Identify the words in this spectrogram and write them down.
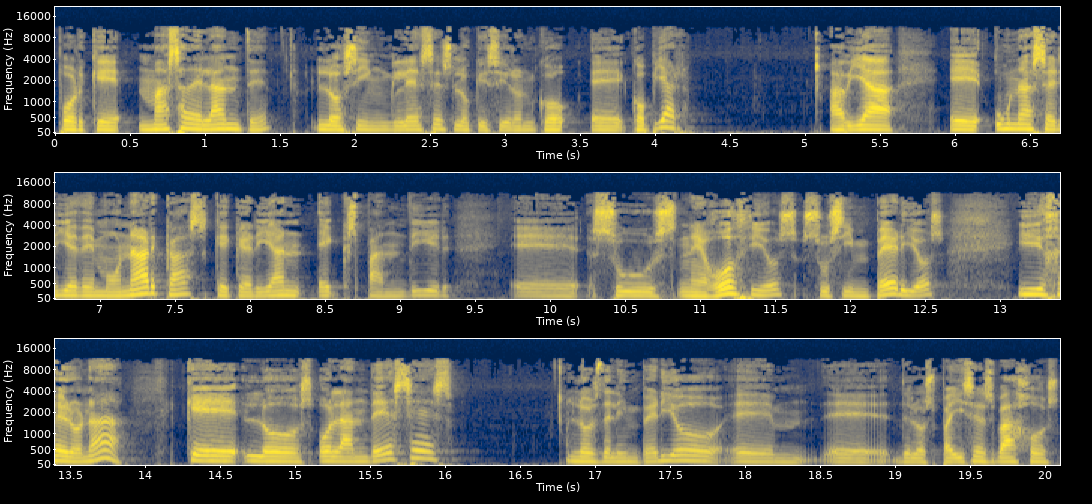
porque más adelante los ingleses lo quisieron eh, copiar. Había eh, una serie de monarcas que querían expandir eh, sus negocios, sus imperios, y dijeron, ah, que los holandeses, los del imperio de los Países Bajos,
